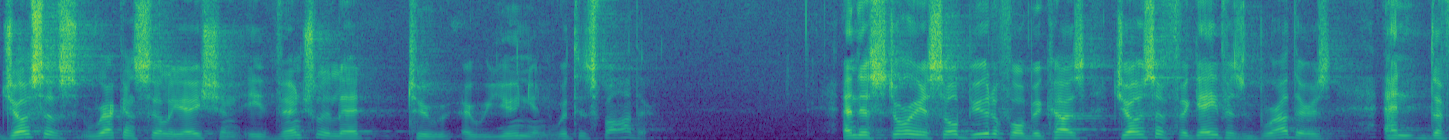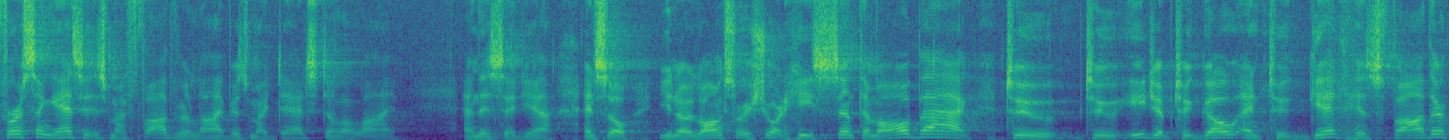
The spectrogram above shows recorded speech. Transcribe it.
Joseph's reconciliation eventually led to a reunion with his father. And this story is so beautiful because Joseph forgave his brothers, and the first thing he asked is, Is my father alive? Is my dad still alive? And they said, Yeah. And so, you know, long story short, he sent them all back to, to Egypt to go and to get his father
